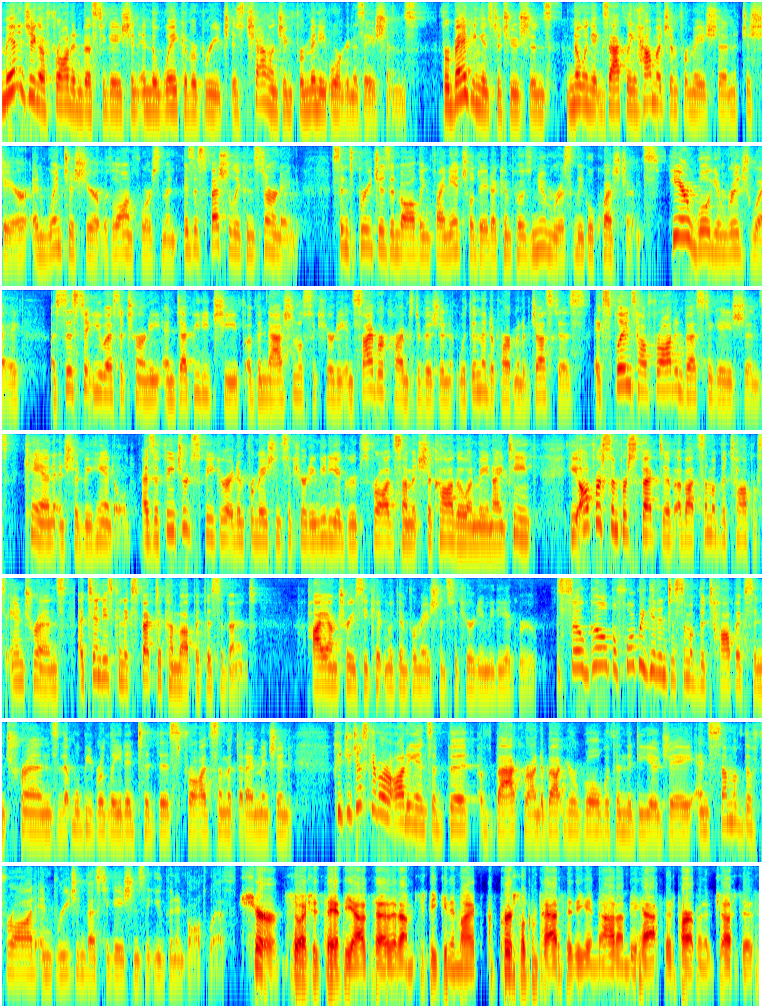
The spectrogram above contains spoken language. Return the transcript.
Managing a fraud investigation in the wake of a breach is challenging for many organizations. For banking institutions, knowing exactly how much information to share and when to share it with law enforcement is especially concerning, since breaches involving financial data can pose numerous legal questions. Here, William Ridgway, Assistant U.S. Attorney and Deputy Chief of the National Security and Cyber Crimes Division within the Department of Justice, explains how fraud investigations can and should be handled. As a featured speaker at Information Security Media Group's Fraud Summit Chicago on May 19th, he offers some perspective about some of the topics and trends attendees can expect to come up at this event. Hi, I'm Tracy Kitten with Information Security Media Group. So, Bill, before we get into some of the topics and trends that will be related to this fraud summit that I mentioned, could you just give our audience a bit of background about your role within the DOJ and some of the fraud and breach investigations that you've been involved with? Sure. So I should say at the outset that I'm speaking in my personal capacity and not on behalf of the Department of Justice.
